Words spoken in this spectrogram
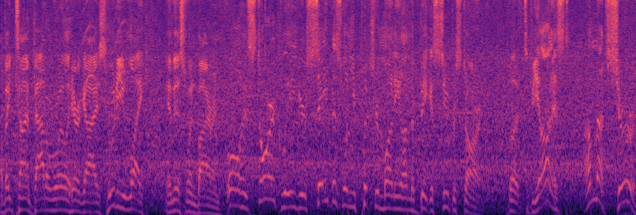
A big-time battle royal here, guys. Who do you like in this one, Byron? Well, historically, you're safest when you put your money on the biggest superstar. But to be honest, I'm not sure.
